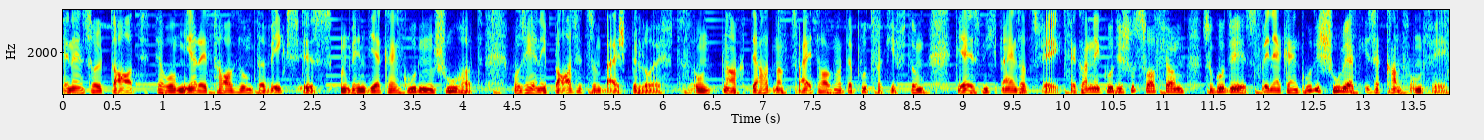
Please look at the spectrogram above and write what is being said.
denn ein Soldat, der wo mehrere Tage unterwegs ist und wenn der keinen guten Schuh hat, wo sich eine Blase zum Beispiel läuft und nach, der hat nach zwei Tagen der Blutvergiftung, der ist nicht mehr einsatzfähig. Der kann eine gute Schusswaffe haben, so gut er ist. Wenn er kein gutes Schuhwerk ist, er kampfunfähig.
